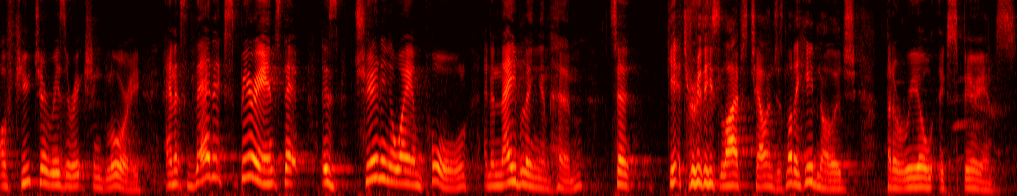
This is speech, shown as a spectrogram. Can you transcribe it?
of future resurrection glory. And it's that experience that is churning away in Paul and enabling him to get through these life's challenges. Not a head knowledge, but a real experience.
